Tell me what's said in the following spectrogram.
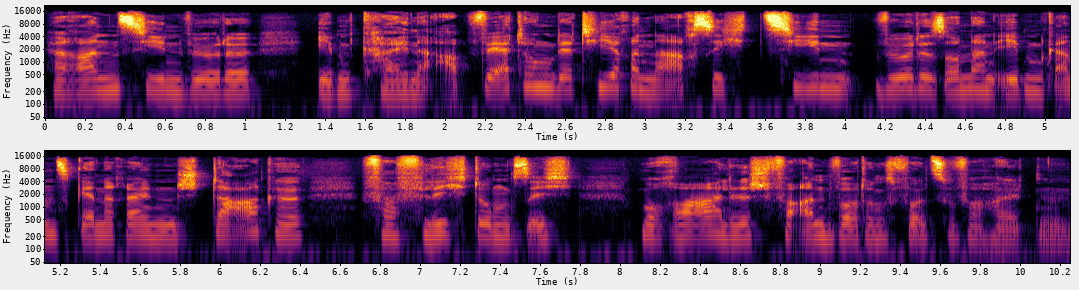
heranziehen würde, eben keine Abwertung der Tiere nach sich ziehen würde, sondern eben ganz generell eine starke Verpflichtung, sich moralisch verantwortungsvoll zu verhalten.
